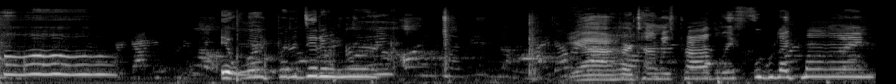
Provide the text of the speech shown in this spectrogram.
Ah, it worked, but it didn't work. Yeah, her tummy's probably full like mine.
